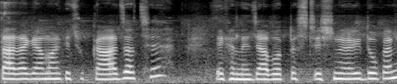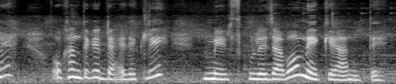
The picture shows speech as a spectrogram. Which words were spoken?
তার আগে আমার কিছু কাজ আছে। এখানে যাব একটা স্টেশনারি দোকানে। ওখান থেকে ডাইরেক্টলি মেয়ের স্কুলে যাব, মেয়েকে আনতে।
